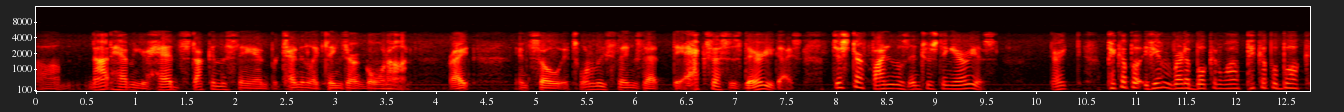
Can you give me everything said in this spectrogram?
Um, not having your head stuck in the sand, pretending like things aren't going on, right? And so it's one of these things that the access is there, you guys. Just start finding those interesting areas, right? Pick up a, if you haven't read a book in a while, pick up a book.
